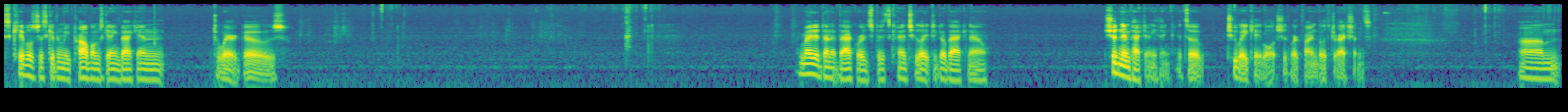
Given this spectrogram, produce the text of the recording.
This cable's just giving me problems getting back in to where it goes. I might have done it backwards, but it's kind of too late to go back now. Shouldn't impact anything. It's a two-way cable. It should work fine both directions. Um,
